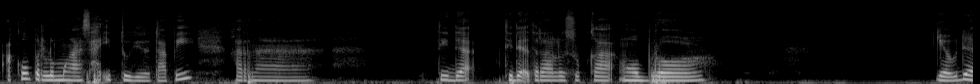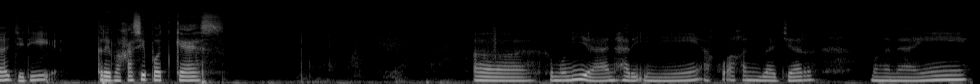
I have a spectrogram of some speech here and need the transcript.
aku perlu mengasah itu gitu. Tapi karena tidak tidak terlalu suka ngobrol ya udah. Jadi terima kasih podcast Uh, kemudian hari ini aku akan belajar mengenai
